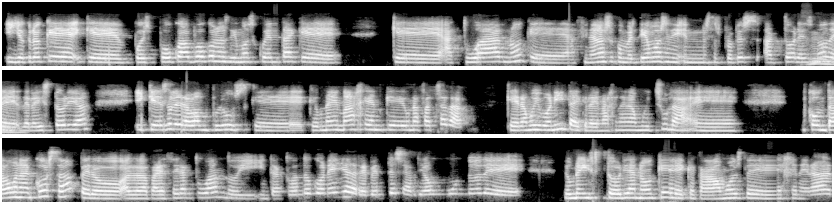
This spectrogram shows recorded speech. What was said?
Y yo creo que, que, pues poco a poco nos dimos cuenta que, que actuar, ¿no? que al final nos convertíamos en, nuestros propios actores ¿no? de, la historia y que eso le daba un plus, que, una imagen, que una fachada que era muy bonita y que la imagen era muy chula, eh, contaba una cosa, pero al aparecer actuando y interactuando con ella, de repente se abría un mundo de, una historia ¿no? que, que acabamos de generar.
